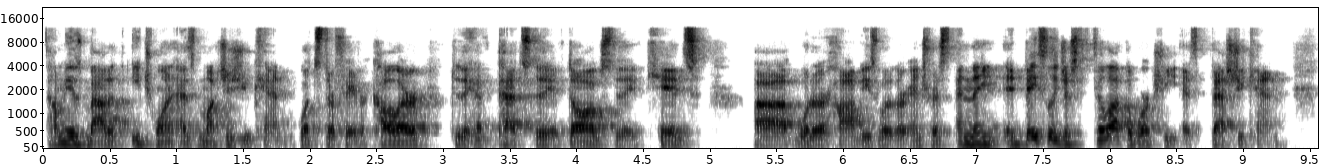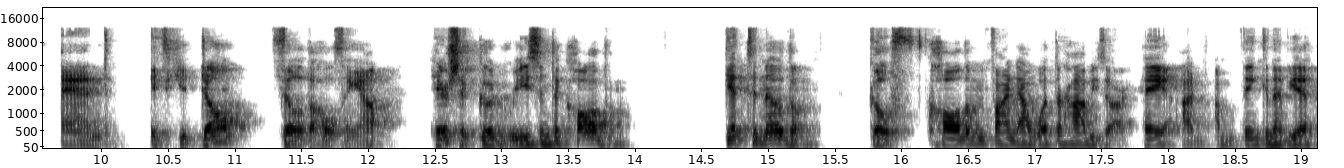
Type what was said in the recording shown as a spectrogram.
tell me about each one as much as you can. What's their favorite color? Do they have pets? Do they have dogs? Do they have kids? Uh, what are their hobbies, what are their interests, and they it basically just fill out the worksheet as best you can. And if you don't fill the whole thing out, here's a good reason to call them, get to know them, go f- call them and find out what their hobbies are. Hey, I'm, I'm thinking of you.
